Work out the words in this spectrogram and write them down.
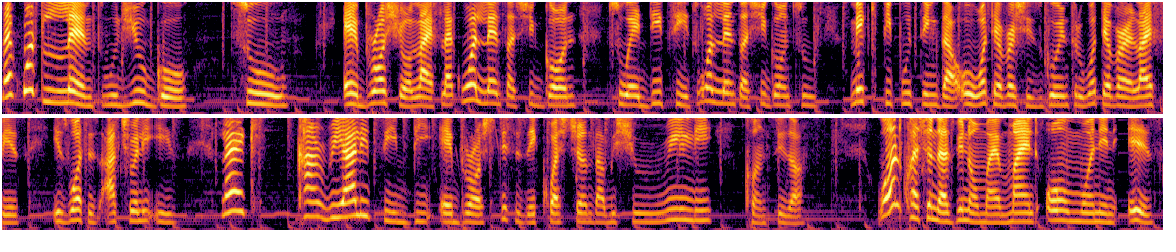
Like what length would you go to airbrush your life? Like what length has she gone to edit it what length has she gone to make people think that oh whatever she's going through whatever her life is is what it actually is? Like can reality be a brush? this is a question that we should really consider. One question that's been on my mind all morning is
